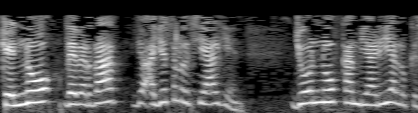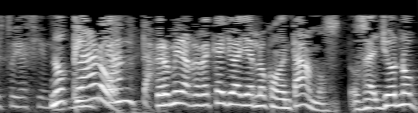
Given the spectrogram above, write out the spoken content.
Que no, de verdad, yo, ayer se lo decía a alguien, yo no cambiaría lo que estoy haciendo. No, Me claro. encanta. Pero mira, Rebeca y yo ayer lo comentábamos. O sea, yo no,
